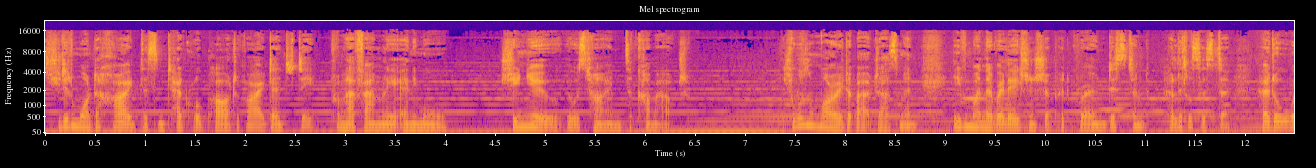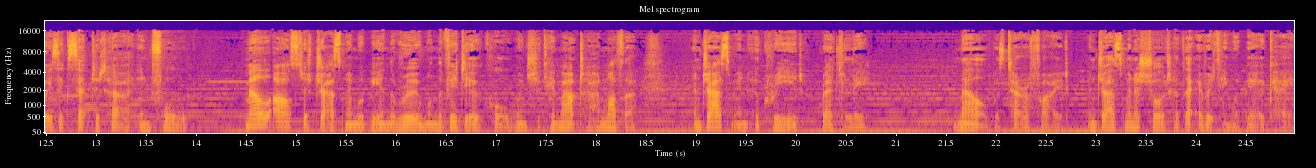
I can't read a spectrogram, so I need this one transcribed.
She didn't want to hide this integral part of her identity from her family anymore. She knew it was time to come out. She wasn't worried about Jasmine. Even when their relationship had grown distant, her little sister had always accepted her in full. Mel asked if Jasmine would be in the room on the video call when she came out to her mother, and Jasmine agreed readily. Mel was terrified, and Jasmine assured her that everything would be okay.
